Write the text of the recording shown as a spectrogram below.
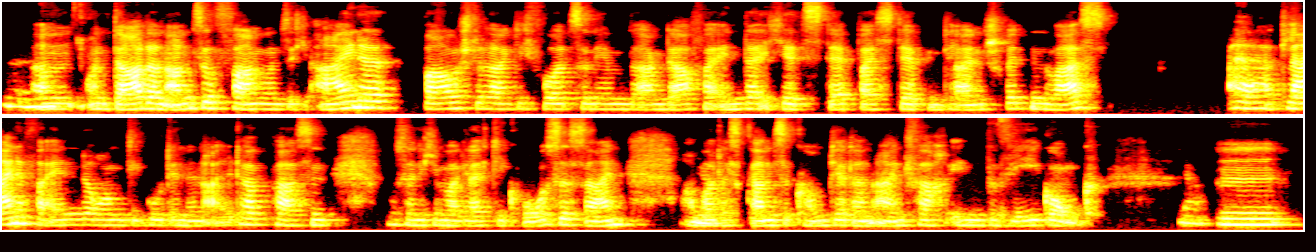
Mhm. Ähm, und da dann anzufangen und sich eine Baustelle eigentlich vorzunehmen, sagen, da verändere ich jetzt Step by Step in kleinen Schritten was äh, kleine Veränderungen, die gut in den Alltag passen. Muss ja nicht immer gleich die große sein, aber ja. das Ganze kommt ja dann einfach in Bewegung. Ja. Mm,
